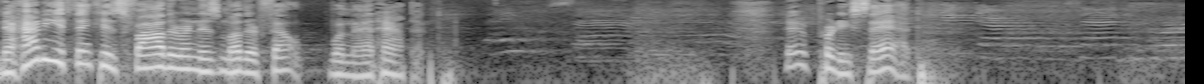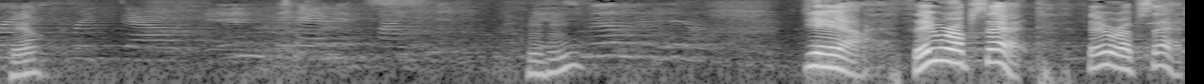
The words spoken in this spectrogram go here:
Now, how do you think his father and his mother felt when that happened? They were pretty sad. Yeah. Mm-hmm. Yeah, they were upset. They were upset.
